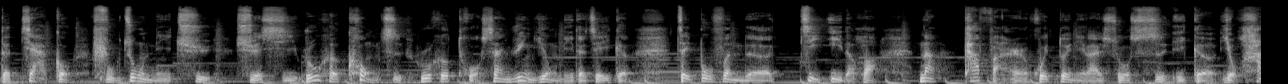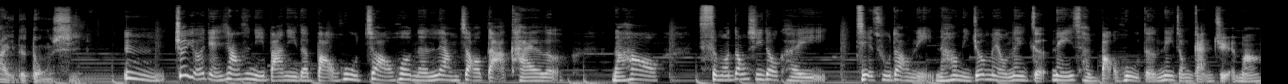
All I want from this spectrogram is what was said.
的架构。辅助你去学习如何控制、如何妥善运用你的这个这部分的记忆的话，那它反而会对你来说是一个有害的东西。嗯，就有点像是你把你的保护罩或能量罩打开了，然后什么东西都可以接触到你，然后你就没有那个那一层保护的那种感觉吗？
